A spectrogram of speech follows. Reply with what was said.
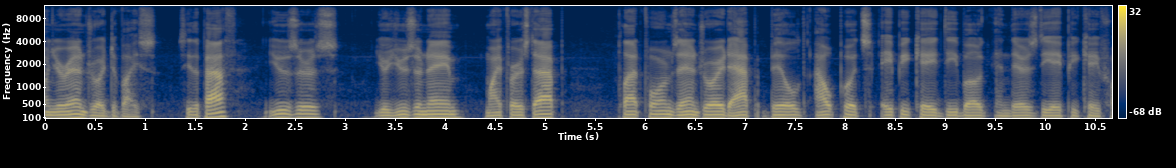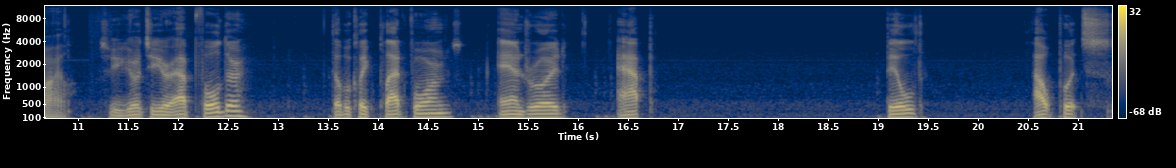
on your Android device. See the path? Users, your username, my first app, platforms, Android, app, build, outputs, APK, debug, and there's the APK file. So you go to your app folder, double click platforms, Android, app, build, outputs,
